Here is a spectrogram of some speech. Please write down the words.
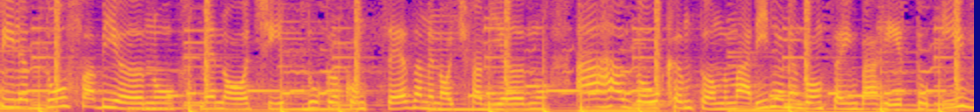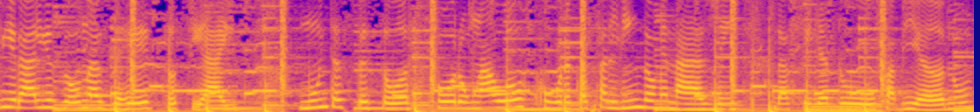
filha do Fabiano Menotti, dupla com César Menotti Fabiano, arrasou cantando Marília Mendonça em Barreto e viralizou nas redes sociais. Muitas pessoas foram à loucura com essa linda homenagem da filha do Fabiano.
